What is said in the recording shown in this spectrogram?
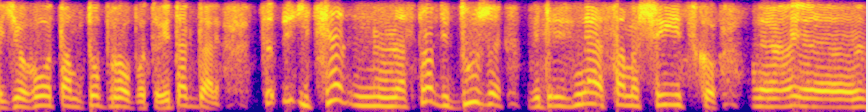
його там добробуту і так далі. І це насправді дуже відрізняє саме шиїцьку е, е,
